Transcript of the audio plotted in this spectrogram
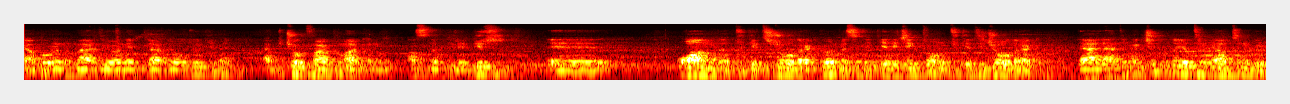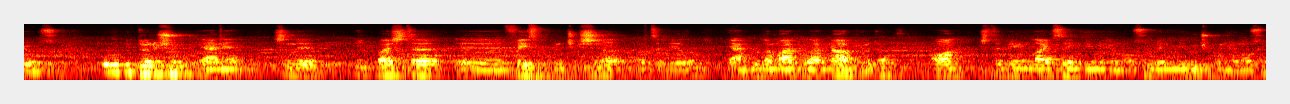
ya Bora'nın verdiği örneklerde olduğu gibi yani birçok farklı markanın aslında birebir e, o anda tüketici olarak görmese de gelecekte onu tüketici olarak değerlendirmek için burada yatırım yaptığını görüyoruz. Bu bir dönüşüm yani şimdi ilk başta e, Facebook'un çıkışını hatırlayalım. Yani burada markalar ne yapıyordu? O an işte benim like sayım 1 milyon olsun, benim 1,5 milyon olsun.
